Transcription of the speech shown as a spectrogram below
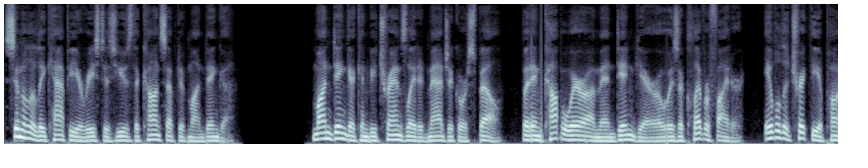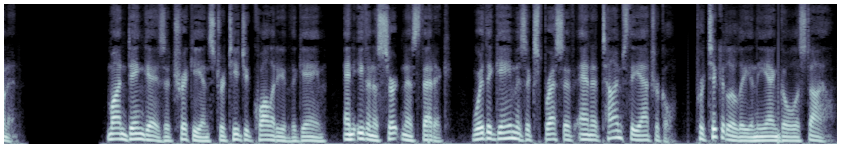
Similarly, capoeiristas use the concept of mandinga. Mandinga can be translated magic or spell, but in capoeira a mandingueiro is a clever fighter, able to trick the opponent. Mandinga is a tricky and strategic quality of the game, and even a certain aesthetic, where the game is expressive and at times theatrical particularly in the Angola style.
